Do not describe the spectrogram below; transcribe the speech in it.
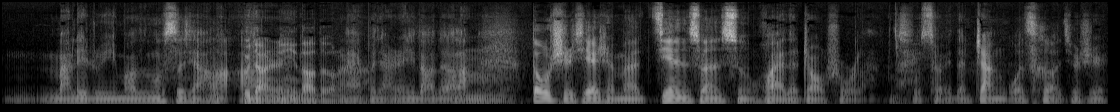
嗯马列主义、毛泽东思想了，不讲啊仁义道德了，哎，不讲仁义道德了，嗯都是些什么尖酸损坏的招数了。所所谓的《战国策》就是，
